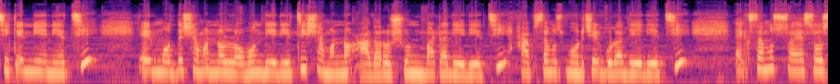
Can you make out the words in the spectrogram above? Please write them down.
চিকেন নিয়ে নিয়েছি। এর মধ্যে সামান্য লবণ দিয়ে দিয়েছি, সামান্য আদা, রসুন বাটা দিয়ে দিয়েছি হাফ চামচ মরিচের গুঁড়া দিয়ে দিয়েছি, এক চামচ সয়া সস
